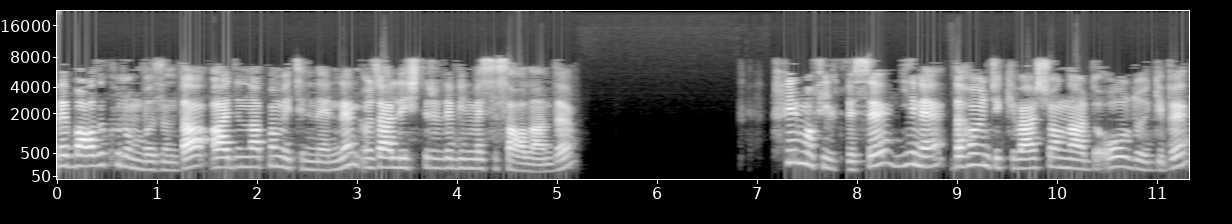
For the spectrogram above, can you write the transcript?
ve bağlı kurum bazında aydınlatma metinlerinin özelleştirilebilmesi sağlandı. Firma filtresi yine daha önceki versiyonlarda olduğu gibi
